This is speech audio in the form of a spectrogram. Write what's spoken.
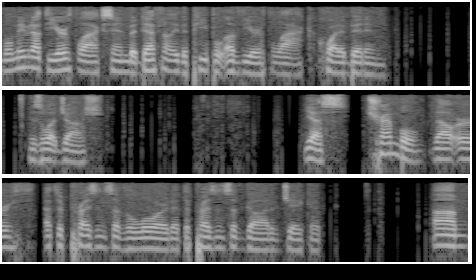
well, maybe not the earth lacks in, but definitely the people of the earth lack quite a bit in. Is what, Josh? Yes, tremble, thou earth, at the presence of the Lord, at the presence of God of Jacob. Um,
